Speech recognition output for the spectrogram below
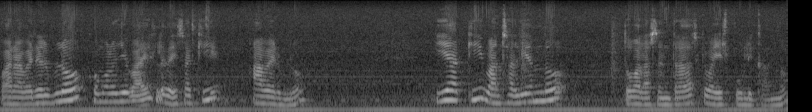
Para ver el blog como lo lleváis le dais aquí a ver blog. Y aquí van saliendo todas las entradas que vayáis publicando.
